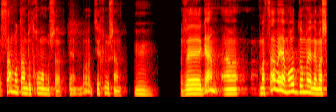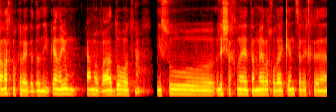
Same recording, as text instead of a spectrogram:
ושמו אותם בתחום המושב, כן? בואו תחיו שם. Mm, וגם המצב היה מאוד דומה למה שאנחנו כרגע דנים, כן? היו כמה ועדות, ניסו לשכנע את המלך, אולי כן צריך אה,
